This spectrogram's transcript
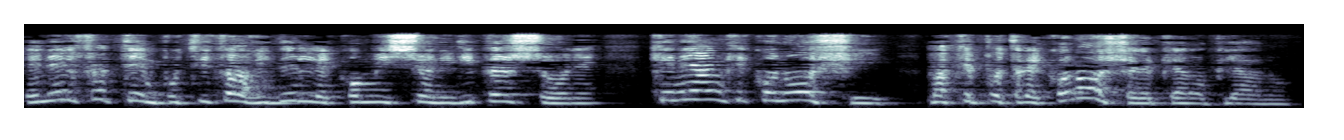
e nel frattempo ti trovi delle commissioni di persone che neanche conosci, ma che potrai conoscere piano piano.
